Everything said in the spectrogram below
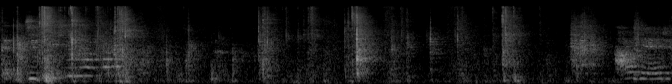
Did you two have fun? I did.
